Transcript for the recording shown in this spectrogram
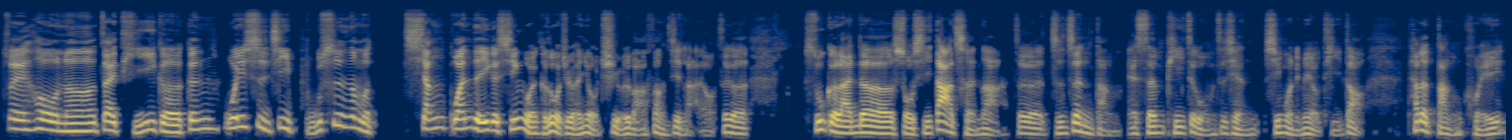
最后呢，再提一个跟威士忌不是那么相关的一个新闻，可是我觉得很有趣，我就把它放进来哦。这个苏格兰的首席大臣啊，这个执政党 SNP，这个我们之前新闻里面有提到，他的党魁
